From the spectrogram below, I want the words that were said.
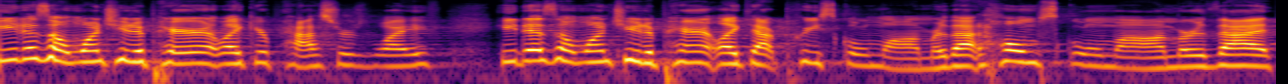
He doesn't want you to parent like your pastor's wife. He doesn't want you to parent like that preschool mom or that homeschool mom or that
